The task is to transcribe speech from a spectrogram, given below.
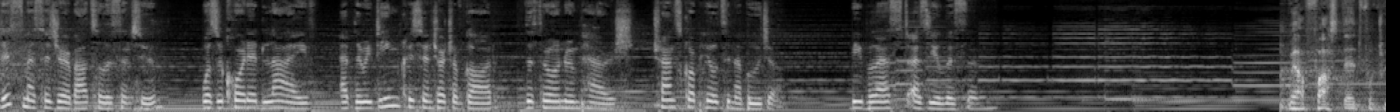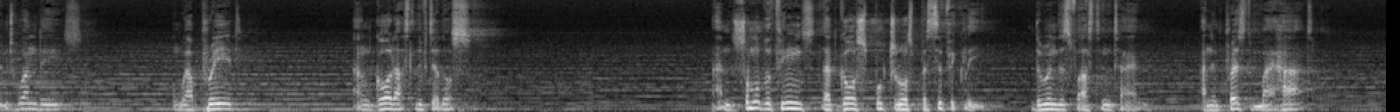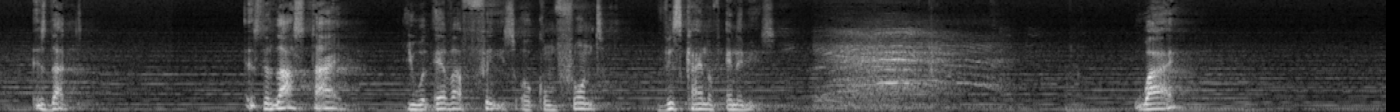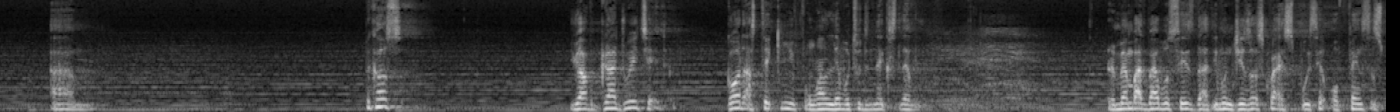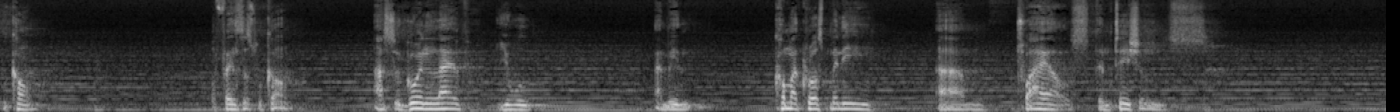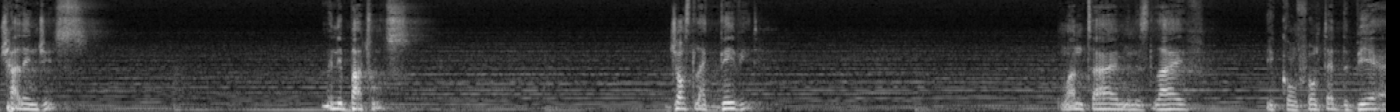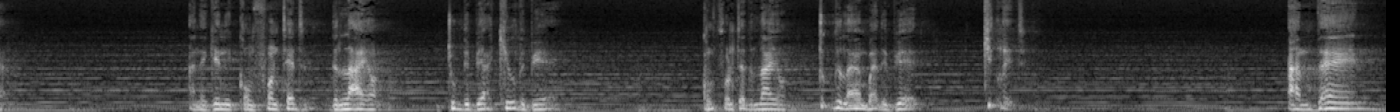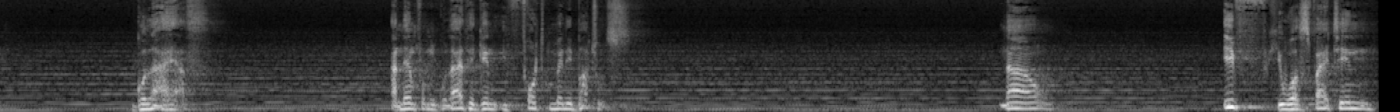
This message you're about to listen to was recorded live at the Redeemed Christian Church of God, the Throne Room Parish, Transcorp Hilton, Abuja. Be blessed as you listen. We have fasted for 21 days and we have prayed, and God has lifted us. And some of the things that God spoke to us specifically during this fasting time and impressed my heart is that it's the last time you will ever face or confront this kind of enemies. Why? Um, because you have graduated. God has taken you from one level to the next level. Remember, the Bible says that even Jesus Christ spoke, said offenses will come. Offenses will come. As you go in life, you will, I mean, come across many um, trials, temptations, challenges, many battles. Just like David. One time in his life, he confronted the bear. And again, he confronted the lion. Took the bear, killed the bear. Confronted the lion, took the lion by the beard, killed it. And then Goliath. And then from Goliath again, he fought many battles. Now, if he was fighting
